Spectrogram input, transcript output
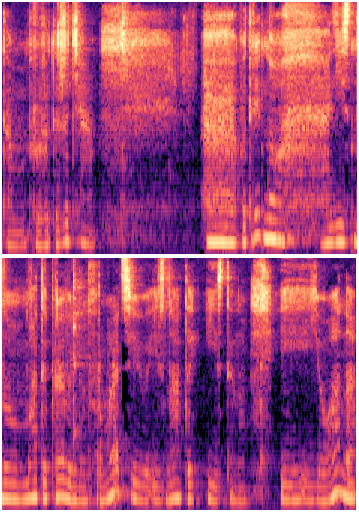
там прожити життя. Е, Потрібно е, дійсно мати правильну інформацію і знати істину. І Йоанна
